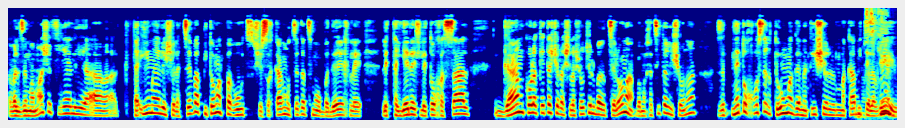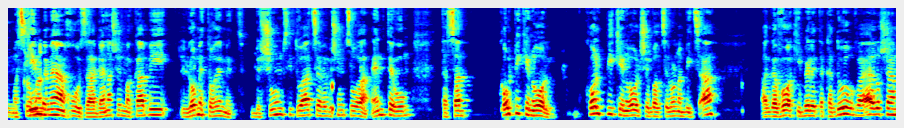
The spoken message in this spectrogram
אבל זה ממש הפריע לי הקטעים האלה של הצבע פתאום הפרוץ, ששחקן מוצא את עצמו בדרך לטיילת לתוך הסל, גם כל הקטע של השלשות של ברצלונה במחצית הראשונה, זה נטו חוסר תיאום הגנתי של מכבי תל אביב. מסכים במאה אחוז, ההגנה של מכבי לא מתואמת בשום סיטואציה ובשום צורה, אין תיאום, אתה שם כל pick and roll, כל pick and roll שברצלונה ביצעה, הגבוה קיבל את הכדור והיה לו שם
